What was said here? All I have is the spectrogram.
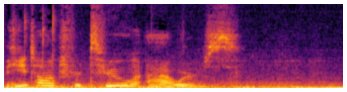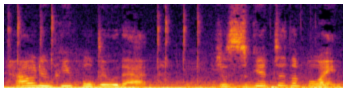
He talked for two hours. How do people do that? Just get to the point.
